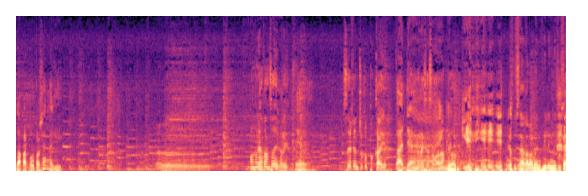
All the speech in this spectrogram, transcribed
80% lagi. Eh penglihatan saya kali. Ya. Saya kan cukup peka ya. Ada. Menilai seseorang. Gokil. Susah kalau main feeling nih susah.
